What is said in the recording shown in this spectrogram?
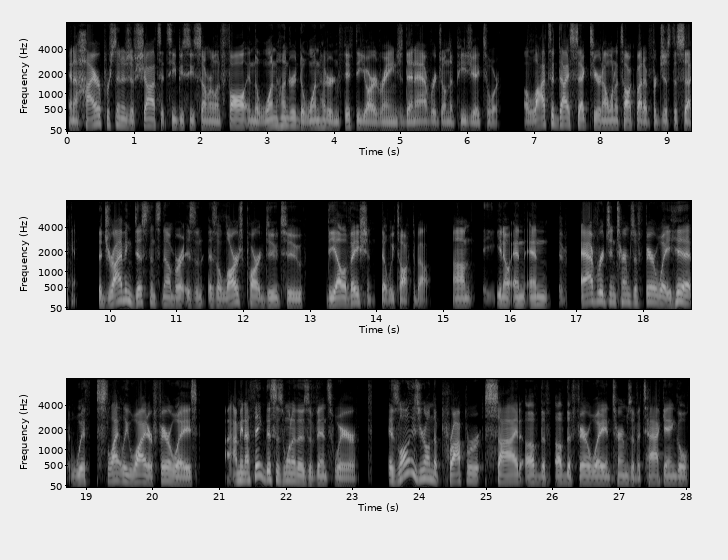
and a higher percentage of shots at TPC Summerlin fall in the 100 to 150 yard range than average on the PGA Tour. A lot to dissect here, and I want to talk about it for just a second. The driving distance number is, an, is a large part due to the elevation that we talked about. Um, you know, and and average in terms of fairway hit with slightly wider fairways. I mean, I think this is one of those events where as long as you're on the proper side of the of the fairway in terms of attack angle,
